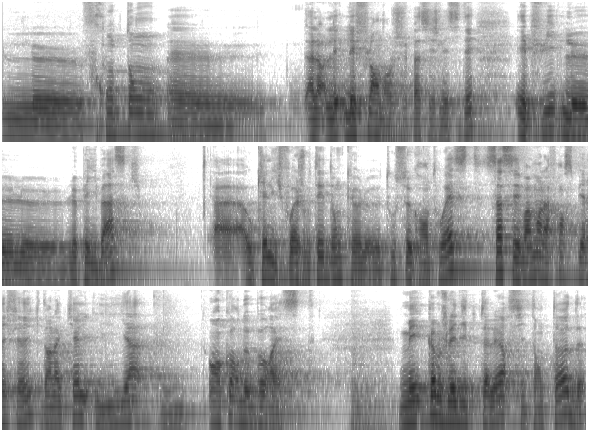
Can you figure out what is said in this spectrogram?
le fronton, euh, alors les, Flandres, je ne sais pas si je l'ai cité, et puis le, Pays Basque, auquel il faut ajouter donc tout ce Grand Ouest. Ça, c'est vraiment la France périphérique dans laquelle il y a encore de beaux restes. Mais comme je l'ai dit tout à l'heure, citant Todd,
